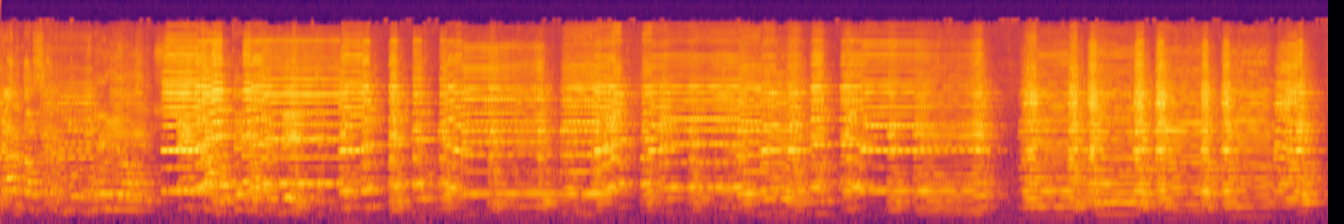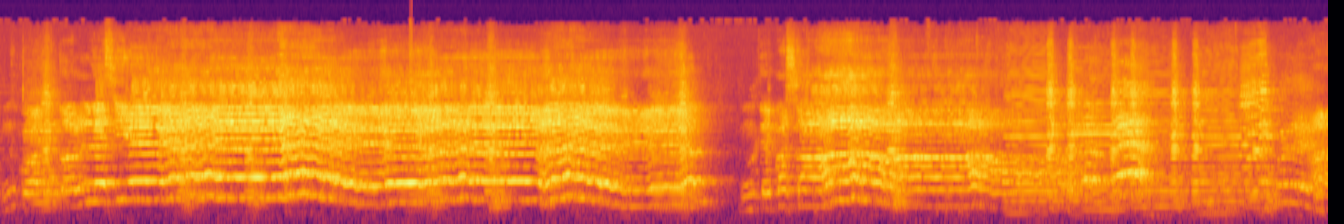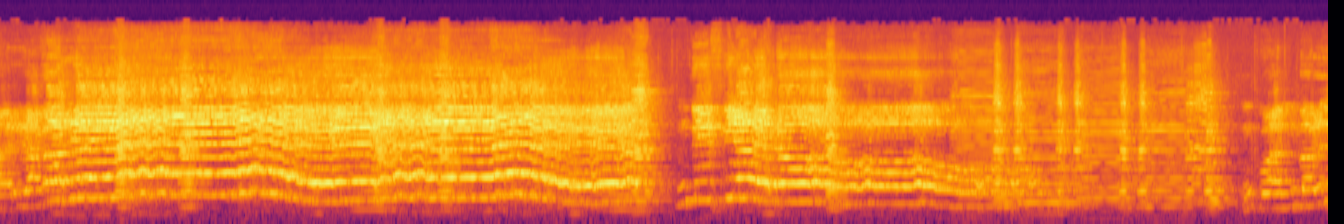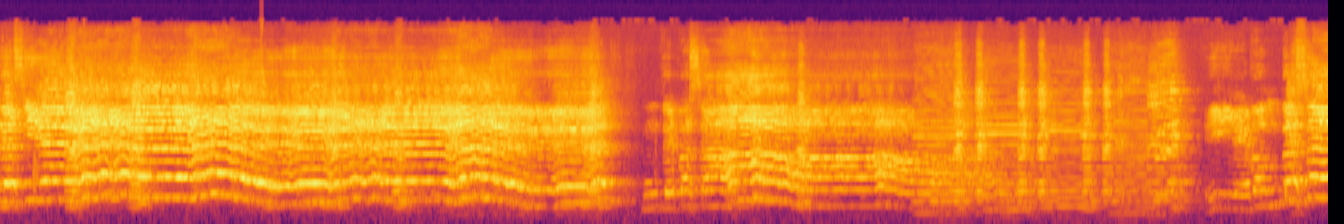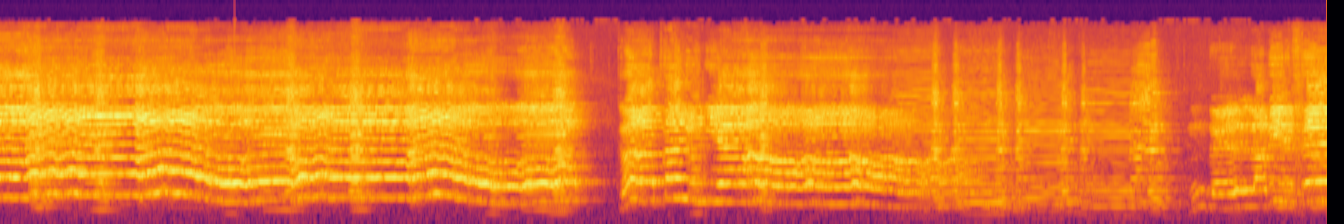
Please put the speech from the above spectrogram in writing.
lasciandosi il murmurio essa poteva vedere. passar. de cielo de pasar y lleva un beso Catalunya de la Virgen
